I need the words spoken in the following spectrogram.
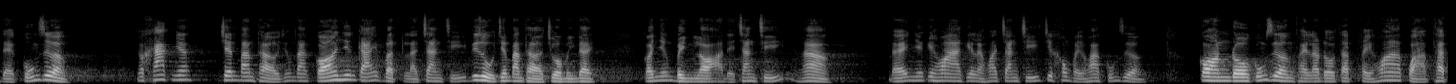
để cúng dường. Nó khác nhé trên ban thờ chúng ta có những cái vật là trang trí. Ví dụ trên ban thờ chùa mình đây, có những bình lọ để trang trí, ha. Đấy, những cái hoa kia là hoa trang trí chứ không phải hoa cúng dường. Còn đồ cúng dường phải là đồ thật, phải hoa quả thật.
